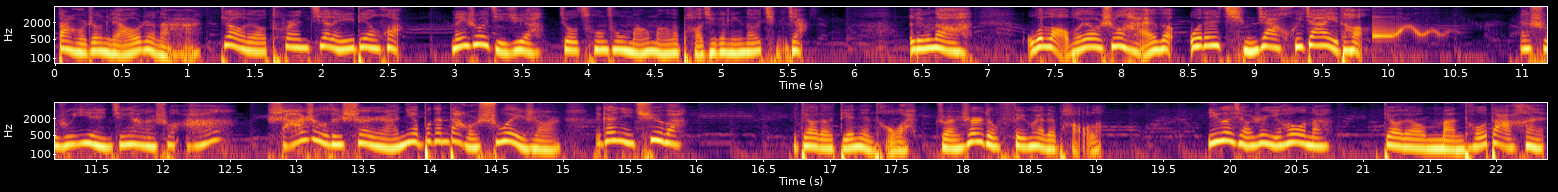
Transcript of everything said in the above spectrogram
大伙正聊着呢，哈，调调突然接了一电话，没说几句啊，就匆匆忙忙的跑去跟领导请假。领导，我老婆要生孩子，我得请假回家一趟。哎，叔叔一脸惊讶的说啊，啥时候的事儿啊？你也不跟大伙说一声，你赶紧去吧。调调点点头啊，转身就飞快的跑了。一个小时以后呢，调调满头大汗，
